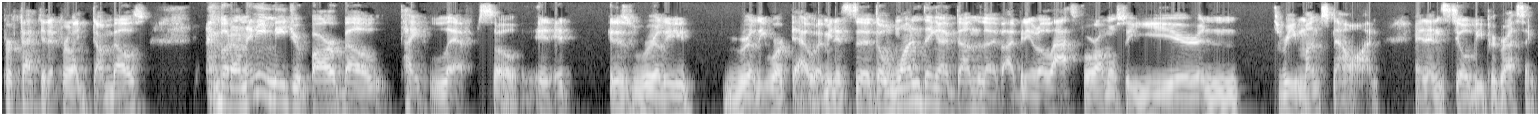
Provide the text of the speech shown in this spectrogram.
perfected it for like dumbbells, but on any major barbell type lift, so it it, has really really worked out. I mean, it's the the one thing I've done that I've, I've been able to last for almost a year and three months now on, and then still be progressing.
